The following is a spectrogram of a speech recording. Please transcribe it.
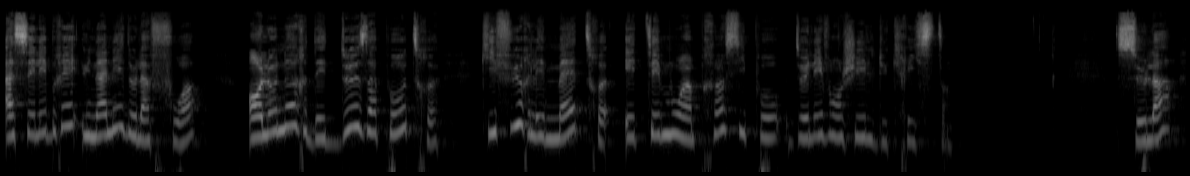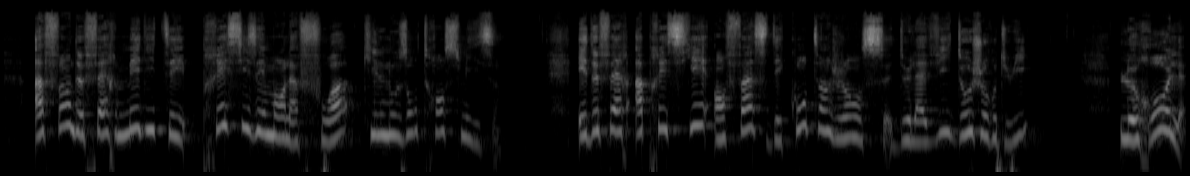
à célébrer une année de la foi en l'honneur des deux apôtres qui furent les maîtres et témoins principaux de l'évangile du Christ. Cela afin de faire méditer précisément la foi qu'ils nous ont transmise et de faire apprécier en face des contingences de la vie d'aujourd'hui le rôle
